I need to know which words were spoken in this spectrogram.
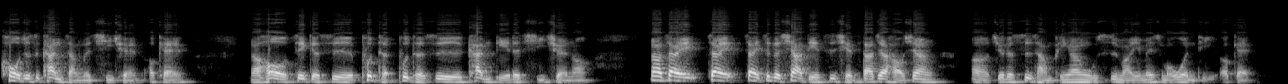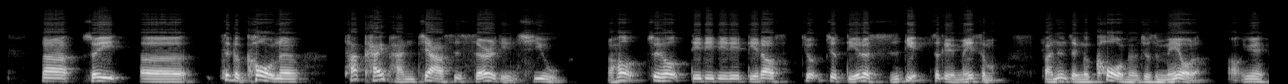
？call 就是看涨的期权，OK。然后这个是 put，put 是看跌的期权哦。那在在在这个下跌之前，大家好像呃觉得市场平安无事嘛，也没什么问题。OK，那所以呃这个 call 呢，它开盘价是十二点七五，然后最后跌跌跌跌跌到就就跌了十点，这个也没什么，反正整个 call 呢就是没有了啊，因为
